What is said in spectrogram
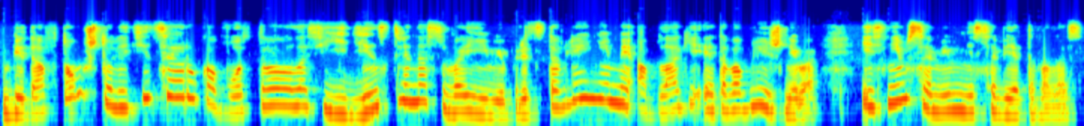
Беда в том, что Летиция руководствовалась единственно своими представлениями о благе этого ближнего и с ним самим не советовалась.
